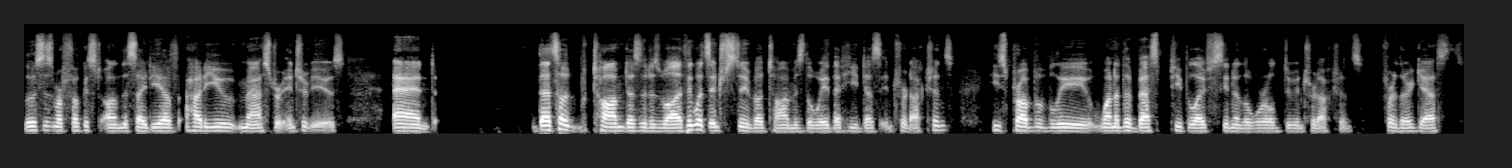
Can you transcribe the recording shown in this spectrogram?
Lewis is more focused on this idea of how do you master interviews, and that's how Tom does it as well. I think what's interesting about Tom is the way that he does introductions. He's probably one of the best people I've seen in the world do introductions for their guests.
